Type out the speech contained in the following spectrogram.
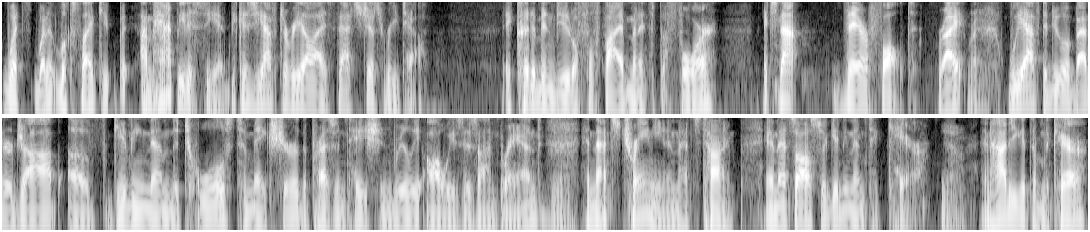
what's what it looks like, but I'm happy to see it because you have to realize that's just retail. It could have been beautiful five minutes before. It's not their fault, right? Right. We have to do a better job of giving them the tools to make sure the presentation really always is on brand, and that's training and that's time, and that's also getting them to care. Yeah. And how do you get them to care?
